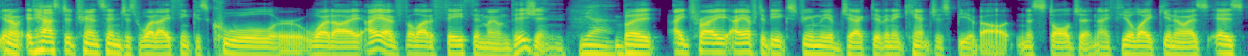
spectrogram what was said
You know, it has to transcend just what I think is cool or what I I have a lot of faith in my own vision. Yeah. But I try I have to be extremely objective and it can't just be about nostalgia. And I feel like, you know, as as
